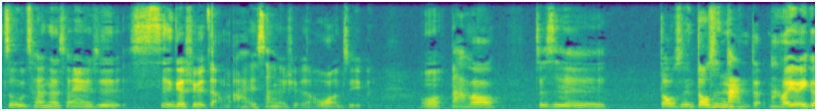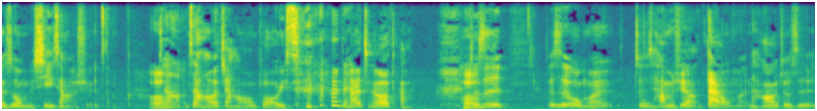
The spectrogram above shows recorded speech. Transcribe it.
组成的成员是四个学长吧，还是三个学长，我忘记了。我然后就是都是都是男的，然后有一个是我们系上的学长。这嗯，样这样好像讲好像不好意思，等下讲到他，嗯就是就是我们就是他们学长带我们，然后就是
